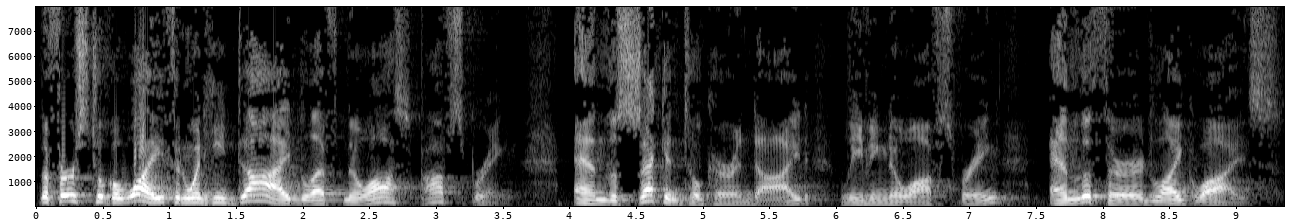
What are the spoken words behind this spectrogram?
The first took a wife, and when he died, left no offspring. And the second took her and died, leaving no offspring, and the third likewise.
